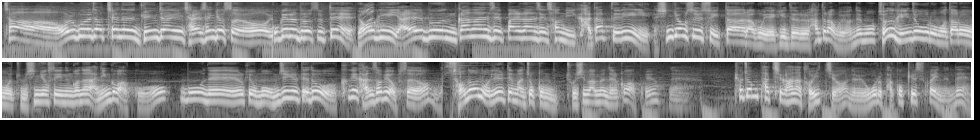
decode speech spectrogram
자, 얼굴 자체는 굉장히 잘생겼어요. 고개를 들었을 때 여기 얇은 까만색, 빨간색 선 이 가닥들이 신경 쓰일 수 있다라고 얘기들을 하더라고요. 근데 뭐 저는 개인적으로 뭐 따로 뭐 좀 신경 쓰이는 거는 아닌 것 같고 뭐 네, 이렇게 뭐 움직일 때도 크게 간섭이 없어요. 전원 올릴 때만 조금 조심하면 될 것 같고요. 네. 표정 파츠가 하나 더 있죠. 네, 요거를 바꿔 낄 수가 있는데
